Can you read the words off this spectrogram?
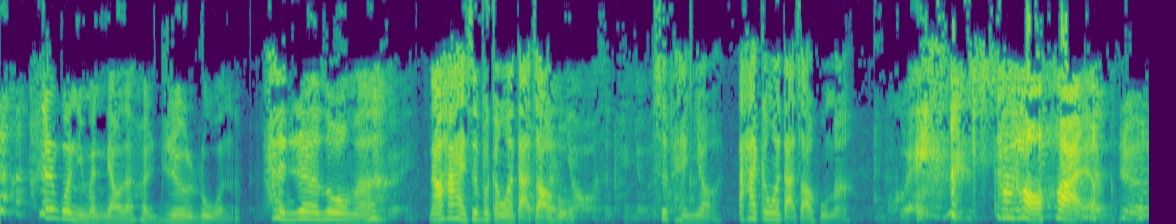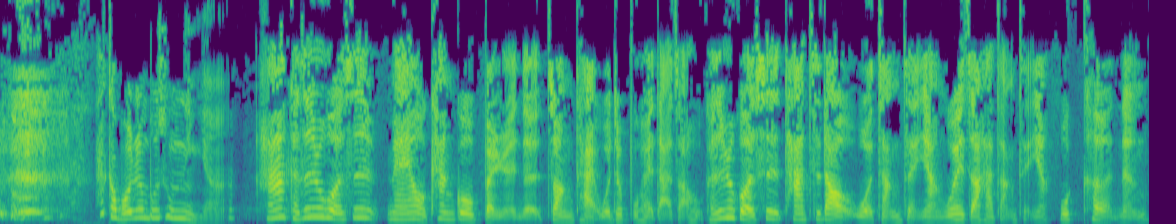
那如果你们聊得很热络呢？很热络吗？对。然后他还是不跟我打招呼。是朋友。是朋友。那他跟我打招呼吗？不会。他好坏哦。很热络。他搞不好认不出你啊。哈，可是如果是没有看过本人的状态，我就不会打招呼。可是如果是他知道我长怎样，我也知道他长怎样，我可能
